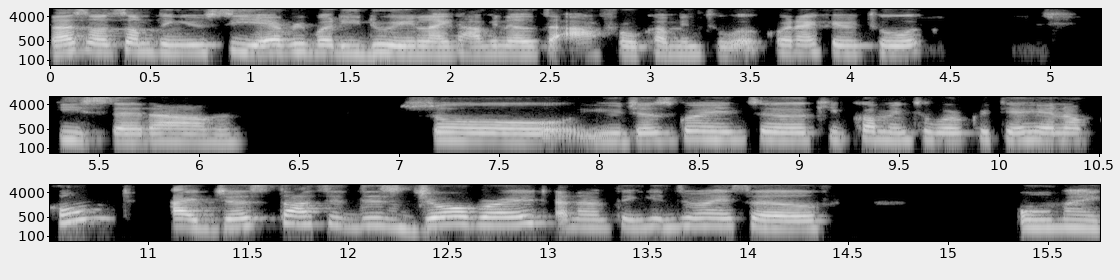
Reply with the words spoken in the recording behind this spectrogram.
that's not something you see everybody doing, like having a little afro coming to work. When I came to work, he said, um, so you're just going to keep coming to work with your hair not combed? I just started this job, right? And I'm thinking to myself, oh my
